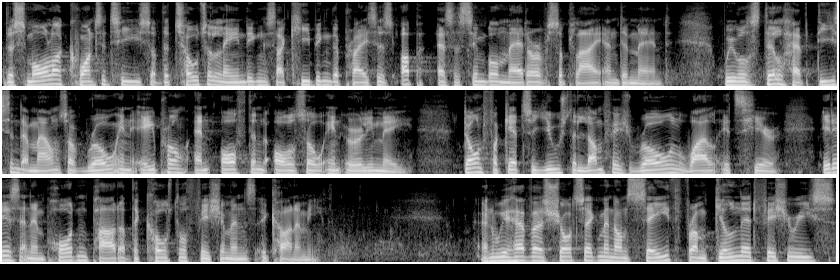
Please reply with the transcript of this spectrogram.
The smaller quantities of the total landings are keeping the prices up as a simple matter of supply and demand. We will still have decent amounts of roe in April and often also in early May. Don't forget to use the lumpfish roll while it's here. It is an important part of the coastal fisherman's economy. And we have a short segment on saithe from Gillnet Fisheries.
